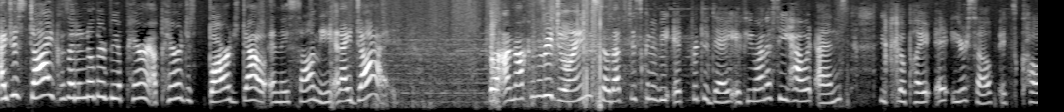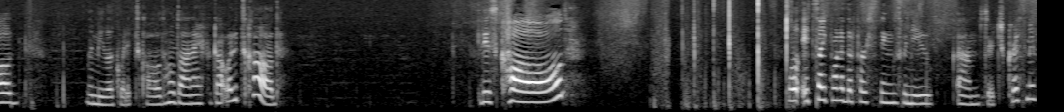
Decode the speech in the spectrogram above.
I just died because I didn't know there'd be a parent. A parent just barged out and they saw me and I died. But I'm not going to rejoin, so that's just going to be it for today. If you want to see how it ends, you can go play it yourself. It's called, let me look what it's called. Hold on, I forgot what it's called. It is called, well, it's like one of the first things when you um, search Christmas.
